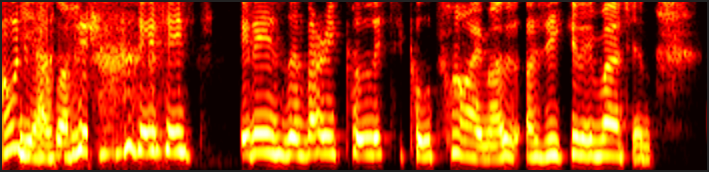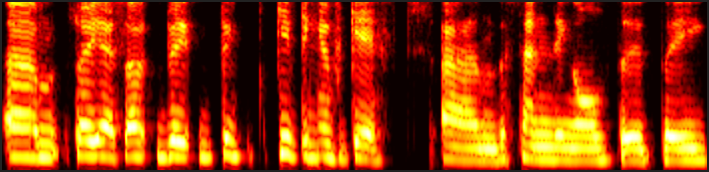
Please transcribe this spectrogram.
I wonder. Yeah, well, it is. It is a very political time, as, as you can imagine. Um, so yes, yeah, so the the giving of gifts and the sending of the the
